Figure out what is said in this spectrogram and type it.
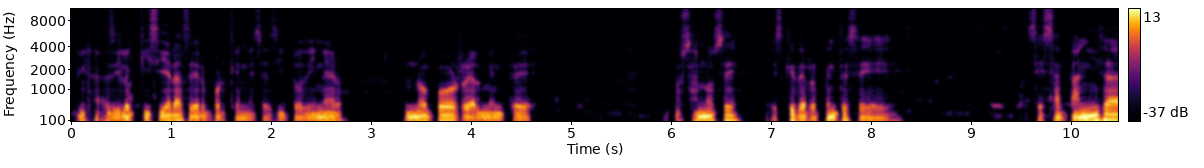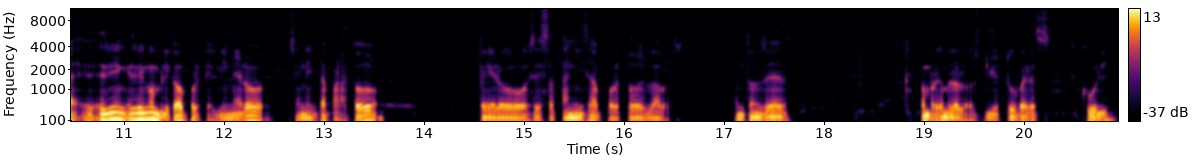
así lo quisiera hacer porque necesito dinero, no por realmente, o sea, no sé, es que de repente se, se sataniza, es bien, es bien complicado porque el dinero se necesita para todo, pero se sataniza por todos lados. Entonces, como por ejemplo los youtubers cool,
